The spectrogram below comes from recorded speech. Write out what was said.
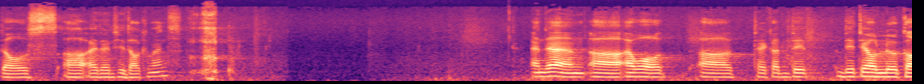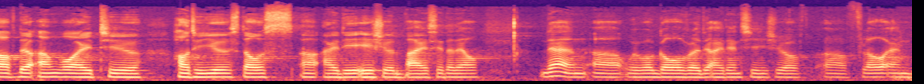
those uh, identity documents. And then uh, I will uh, take a de detailed look of the Envoy to how to use those uh, ID issued by Citadel. Then uh, we will go over the identity issue of uh, flow and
